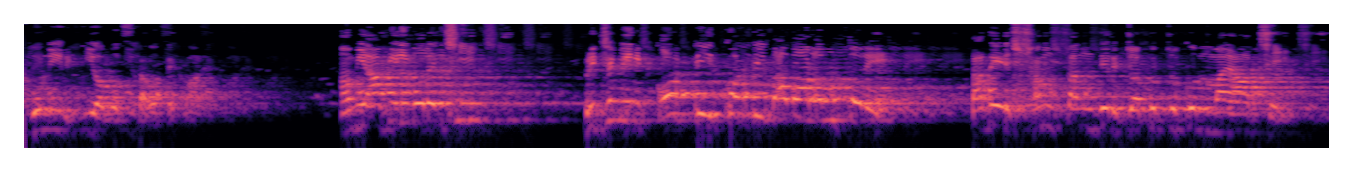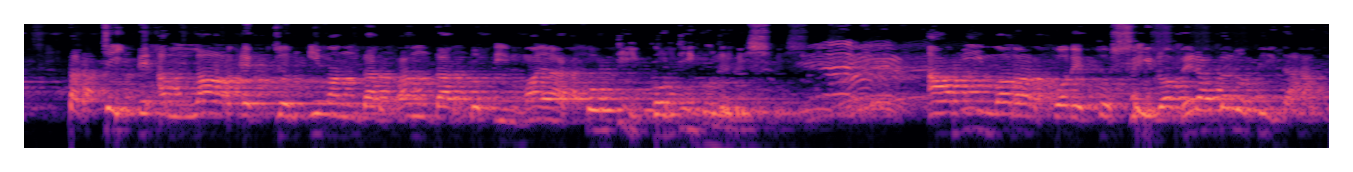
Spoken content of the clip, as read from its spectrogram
খুনির কি অবস্থা হতে পারে? আমি আগেই বলেছি, পৃথিবীর কোটি কোটি বাবার অন্তরে তাদের সন্তানদের যতটুকু মায়া আছে, তার চাইতে আল্লাহ একজন ইমানদার বান্দার প্রতি মায়া কোটি কোটি গুণে বেশি। আমি মরার পরে তো সেই রবের আদালতেই দাঁড়াবো।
